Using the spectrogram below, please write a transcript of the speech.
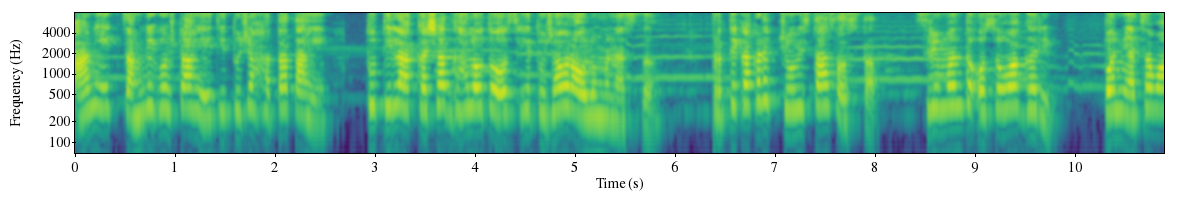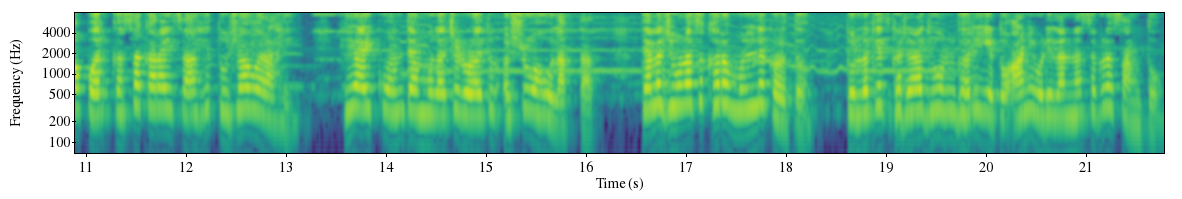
आणि एक चांगली गोष्ट आहे ती तुझ्या हातात आहे. तू तिला कशात घालवतोस हे तुझ्यावर अवलंबून असतं. प्रत्येकाकडे चोवीस तास असतात. श्रीमंत असो वा गरीब. पण याचा वापर कसा करायचा हे तुझ्यावर आहे. हे ऐकून त्या मुलाच्या डोळ्यातून अश्रू वाहू लागतात. त्याला जीवनाचं खरं मूल्य कळतं. तो लगेच घड्याळ घेऊन घरी येतो आणि वडिलांना सगळं सांगतो.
